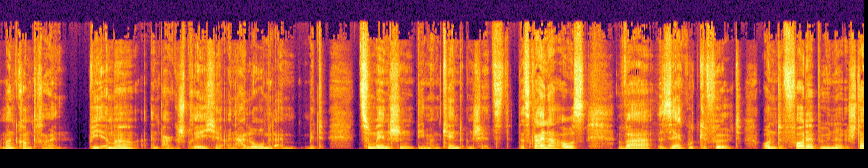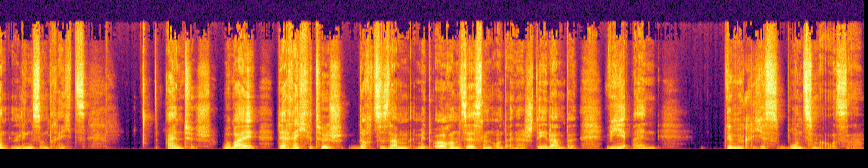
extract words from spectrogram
Man kommt rein wie immer ein paar Gespräche, ein Hallo mit einem, mit zu Menschen, die man kennt und schätzt. Das kleine Haus war sehr gut gefüllt und vor der Bühne standen links und rechts ein Tisch. Wobei der rechte Tisch doch zusammen mit Ohrensesseln und einer Stehlampe wie ein gemütliches Wohnzimmer aussah.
